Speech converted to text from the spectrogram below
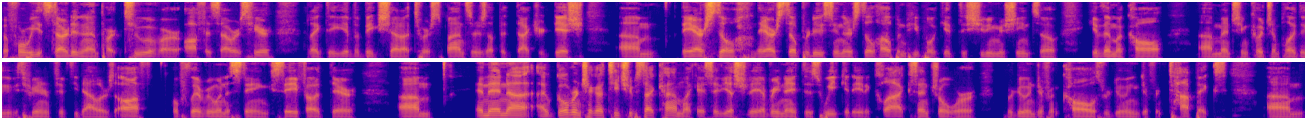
before we get started on part two of our office hours here, I'd like to give a big shout out to our sponsors up at Dr. Dish. Um, they are still they are still producing. They're still helping people get the shooting machine. So give them a call. Uh, mention Coach Unplugged. They'll give you three hundred fifty dollars off. Hopefully, everyone is staying safe out there. Um, and then uh, go over and check out teachhoops.com. Like I said yesterday, every night this week at 8 o'clock Central, we're, we're doing different calls, we're doing different topics um,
